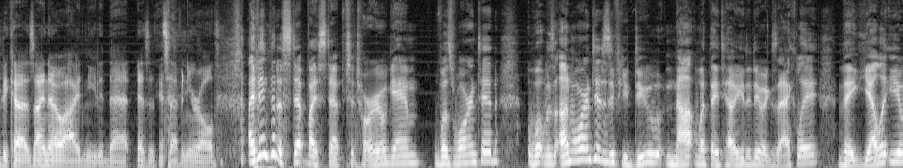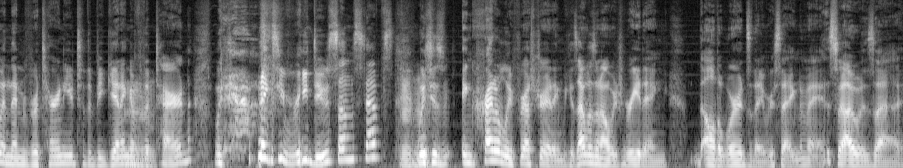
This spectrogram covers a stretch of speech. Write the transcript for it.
because I know I needed that as a seven-year-old. I think that a step by step tutorial game was warranted. What was unwarranted is if you do not what they tell you to do exactly, they yell at you and then return you to the beginning of the mm. turn, which makes you redo some steps, mm-hmm. which is incredibly frustrating because I wasn't always reading all the words they were saying to me. So I was uh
